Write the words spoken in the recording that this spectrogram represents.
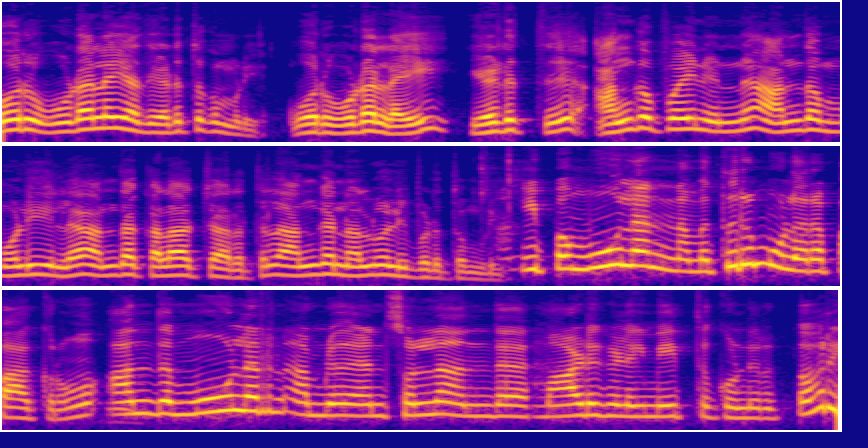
ஒரு உடலை அது எடுத்துக்க முடியும். ஒரு உடலை எடுத்து அங்கே போய் நின்று அந்த மொழியில் அந்த கலாச்சாரத்தில் அங்கே நல்வழிப்படுத்த முடியும். இப்ப மூலன் நம்ம திருமூலரை பாக்குறோம். அந்த மூலர் அப்படின்னு சொல்ல அந்த மாடுகளை மேய்த்து கொண்டிருப்பவர்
